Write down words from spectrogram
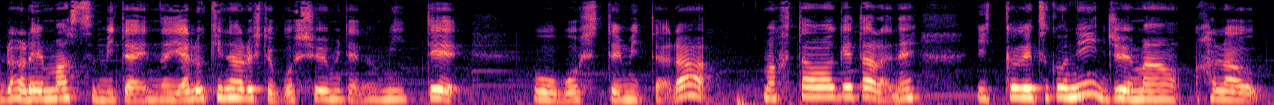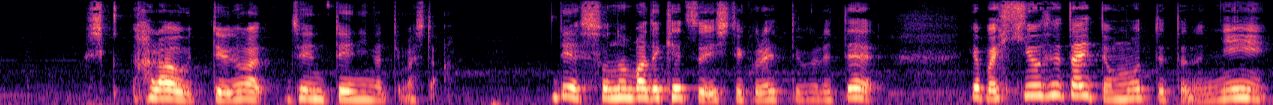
られますみたいなやる気のある人募集みたいのを見て応募してみたら、まあ、蓋を開けたらね1ヶ月後に10万払う払うっていうのが前提になってました。でその場で決意してくれって言われてやっぱ引き寄せたいって思ってたのに、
